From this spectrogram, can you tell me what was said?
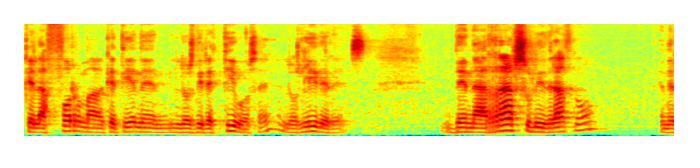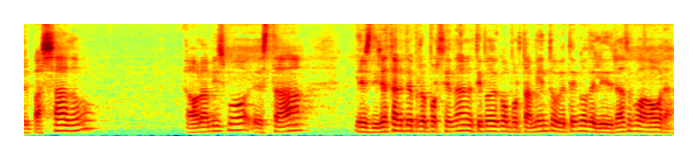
que la forma que tienen los directivos, ¿eh? los líderes, de narrar su liderazgo en el pasado, ahora mismo está, es directamente proporcional al tipo de comportamiento que tengo de liderazgo ahora,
